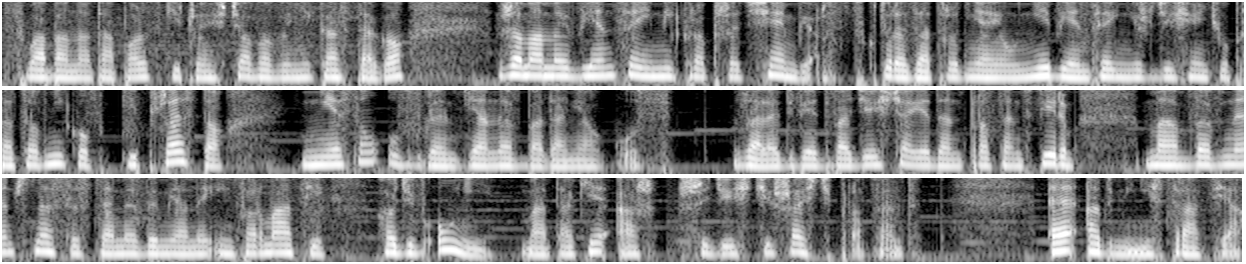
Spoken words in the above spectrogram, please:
Słaba nota Polski częściowo wynika z tego, że mamy więcej mikroprzedsiębiorstw, które zatrudniają nie więcej niż 10 pracowników i przez to nie są uwzględniane w badaniach GUS. Zaledwie 21% firm ma wewnętrzne systemy wymiany informacji, choć w Unii ma takie aż 36%. E-administracja.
